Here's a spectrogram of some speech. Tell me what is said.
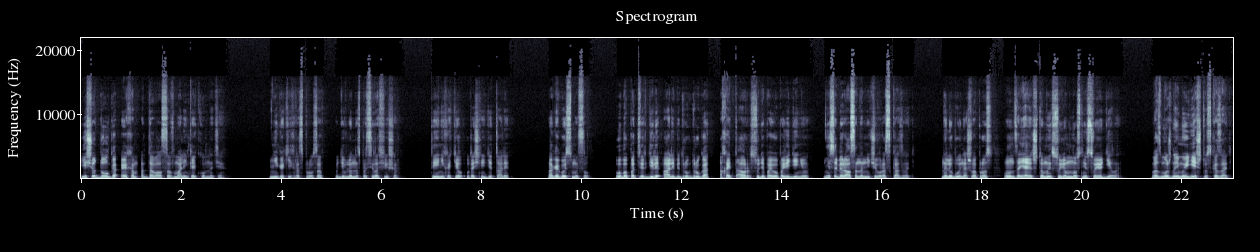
еще долго эхом отдавался в маленькой комнате. «Никаких расспросов?» – удивленно спросила Фишер. «Ты не хотел уточнить детали?» «А какой смысл?» Оба подтвердили алиби друг друга, а Хайтаур, судя по его поведению, не собирался нам ничего рассказывать. На любой наш вопрос он заявит, что мы суем нос не в свое дело. Возможно, ему и есть что сказать,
